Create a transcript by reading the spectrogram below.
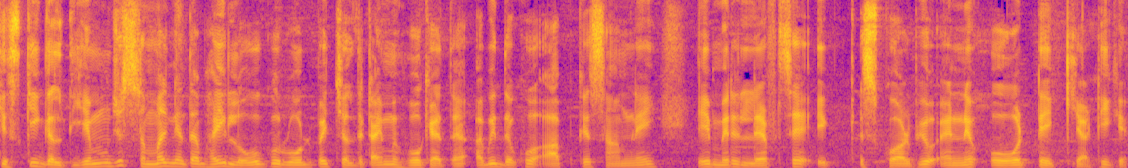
किसकी गलती है। मुझे समझ नहीं आता भाई, लोगों को रोड पे चलते टाइम में हो कहता है। अभी देखो, आपके सामने ये मेरे लेफ़्ट से एक स्कॉर्पियो एन ने ओवरटेक किया, ठीक है?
